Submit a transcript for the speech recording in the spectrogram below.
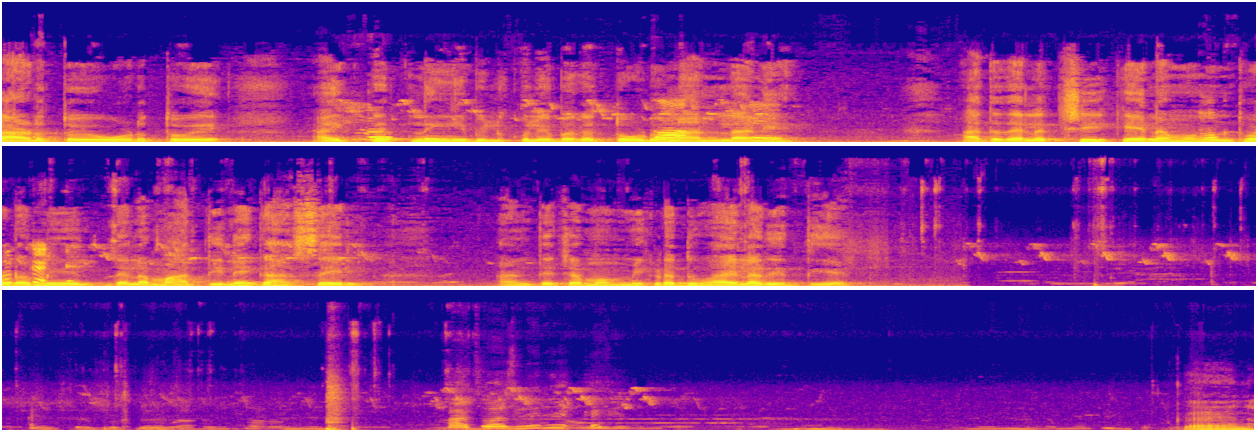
काढतोय ओढतोय. ऐकत नाहीये बिलकुल हे बघा तोडून आणला ने आता त्याला चीक आहे ना म्हणून थोडं मी त्याला मातीने घासेल आणि त्याच्या मम्मीकडे धुवायला देते काय ना?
